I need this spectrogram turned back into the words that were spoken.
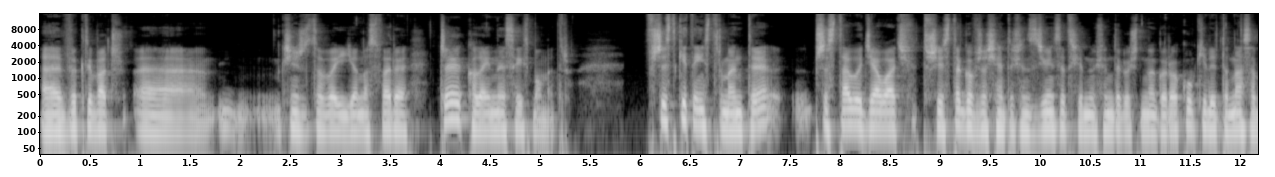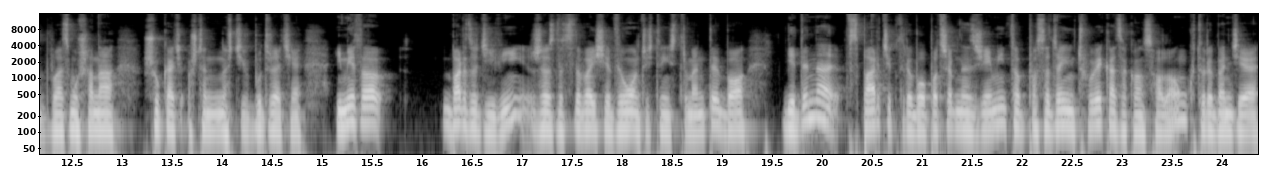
e, wykrywacz księżycowej jonosfery, czy kolejny sejsmometr. Wszystkie te instrumenty przestały działać 30 września 1977 roku, kiedy to NASA była zmuszona szukać oszczędności w budżecie. I mnie to bardzo dziwi, że zdecydowali się wyłączyć te instrumenty, bo jedyne wsparcie, które było potrzebne z Ziemi, to posadzenie człowieka za konsolą, który będzie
